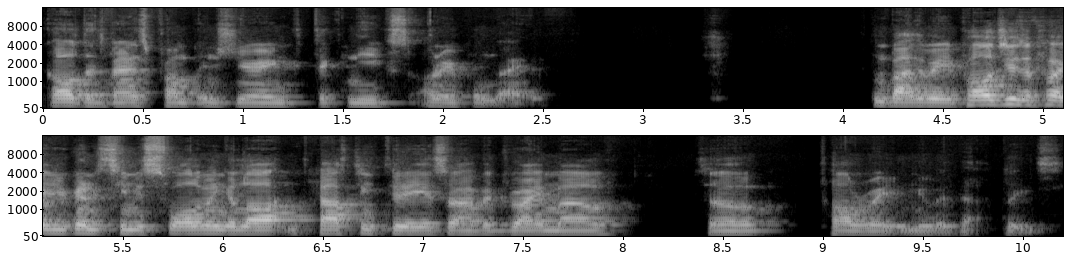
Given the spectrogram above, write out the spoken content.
called Advanced Prompt Engineering Techniques on April 9th. And by the way, apologies if you're going to see me swallowing a lot. I'm fasting today, so I have a dry mouth. So tolerate me with that, please.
